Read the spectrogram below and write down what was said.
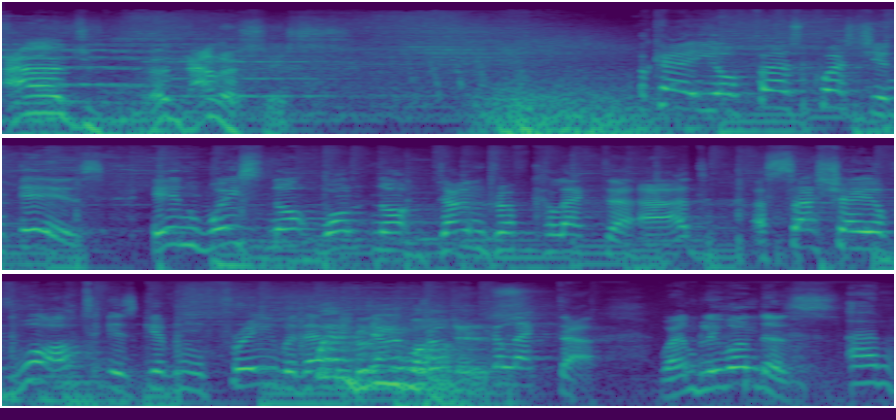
Ad analysis. Okay, your first question is In Waste Not, Want Not Dandruff Collector ad, a sachet of what is given free with every Wembley Dandruff Wonders. Collector? Wembley Wonders. Um,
